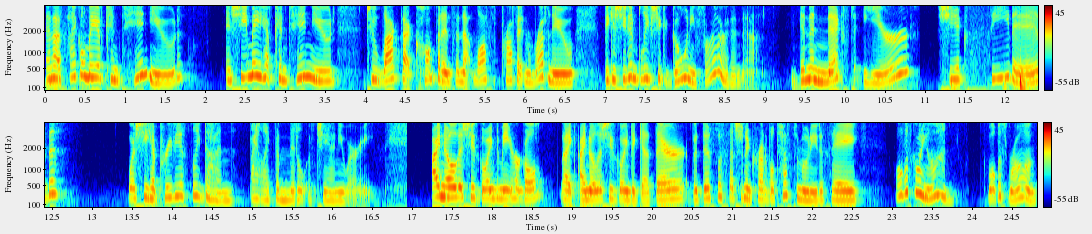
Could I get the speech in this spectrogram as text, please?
And that cycle may have continued, and she may have continued to lack that confidence and that loss of profit and revenue because she didn't believe she could go any further than that. In the next year, she exceeded what she had previously done by like the middle of January. I know that she's going to meet her goal. Like, I know that she's going to get there, but this was such an incredible testimony to say, what was going on? What was wrong?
